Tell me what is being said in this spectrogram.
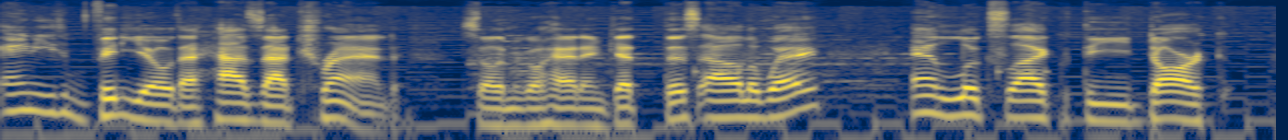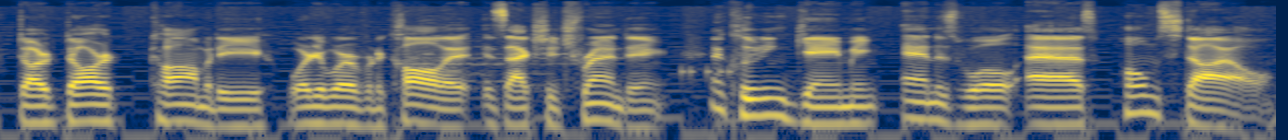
any video that has that trend. So let me go ahead and get this out of the way. And looks like the dark dark dark comedy, whatever you want to call it, is actually trending, including gaming and as well as home style.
